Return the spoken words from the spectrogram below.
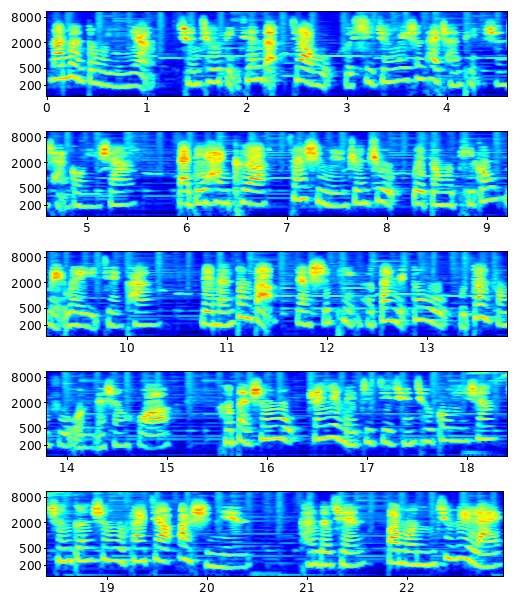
拉曼动物营养，全球顶尖的酵母和细菌微生态产品生产供应商。大地汉克三十年专注为动物提供美味与健康。脸南动宝让食品和伴侣动物不断丰富我们的生活。禾本生物专业酶制剂全球供应商，深耕生物发酵二十年。康德全包膜凝聚未来，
